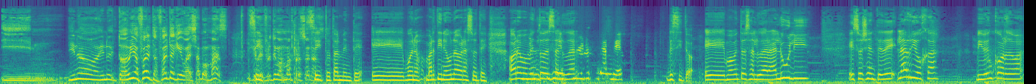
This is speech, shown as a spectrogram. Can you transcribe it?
y, y no, y no- todavía falta, falta que vayamos más y que disfrutemos más personas. Sí, totalmente. Eh, bueno, Martina, un abrazote. Ahora momento de saludar. Besito. Eh, momento de saludar a Luli. Es oyente de La Rioja. Vive en Córdoba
